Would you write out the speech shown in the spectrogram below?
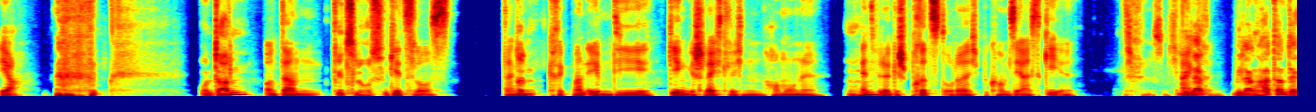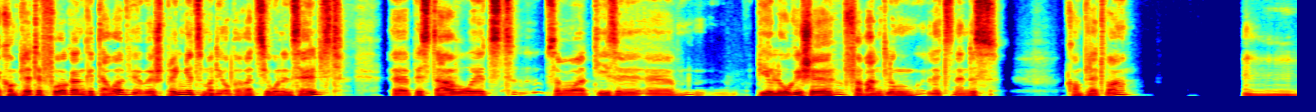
ja, Und dann und dann geht's los. geht's los. Dann, Dann- kriegt man eben die gegengeschlechtlichen Hormone Mhm. entweder gespritzt oder ich bekomme sie als Gel. Wie lang, eincremen. wie lang hat dann der komplette Vorgang gedauert? Wir überspringen jetzt mal die Operationen selbst, äh, bis da, wo jetzt, sagen wir mal, diese äh, biologische Verwandlung letzten Endes komplett war. Mm,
